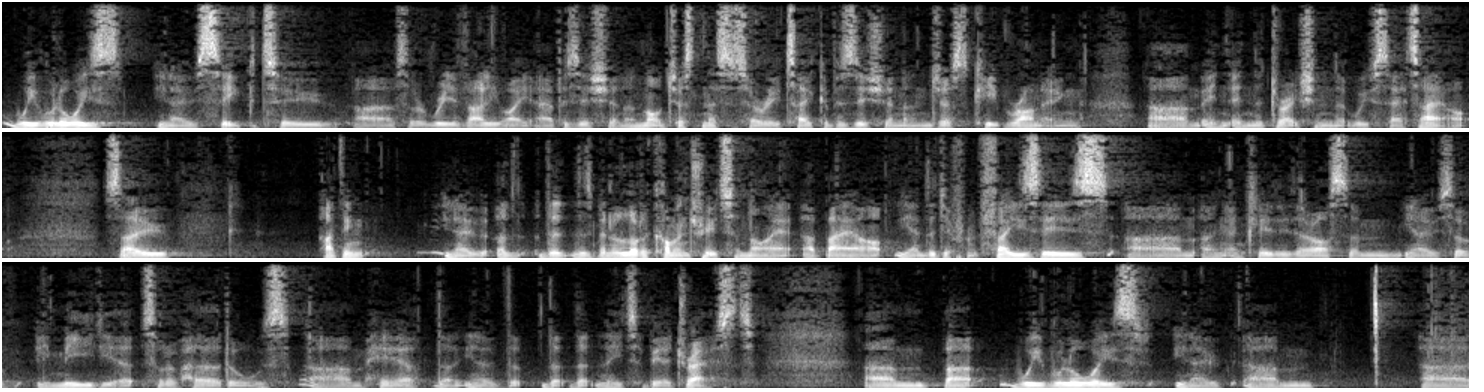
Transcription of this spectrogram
we will always you know seek to uh, sort of reevaluate our position and not just necessarily take a position and just keep running um, in in the direction that we've set out. So I think you know, uh, there's been a lot of commentary tonight about, you know, the different phases, um, and, and clearly there are some, you know, sort of immediate sort of hurdles um, here that, you know, that, that, that need to be addressed. Um, but we will always, you know, um, uh,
